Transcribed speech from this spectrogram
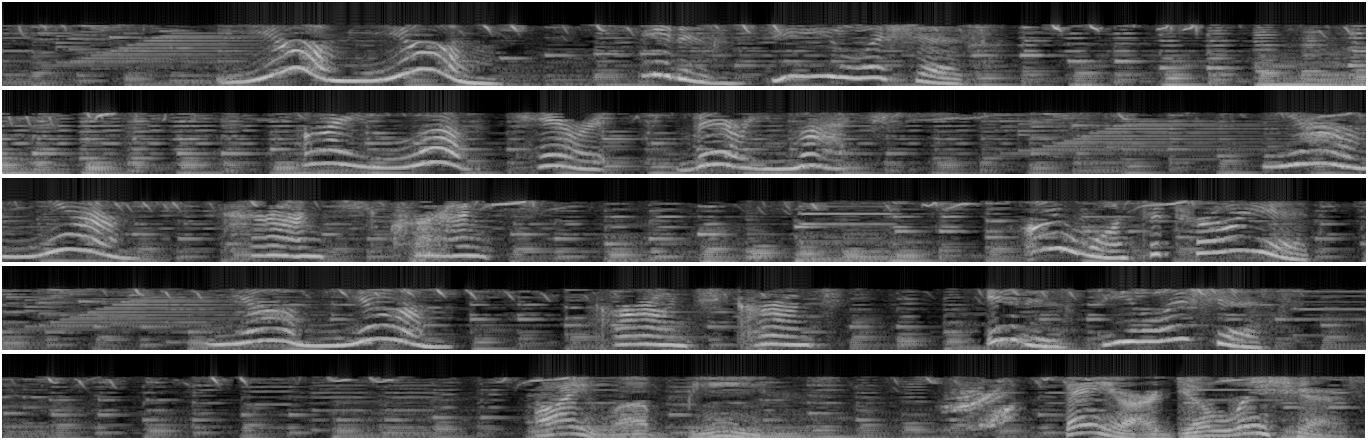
Yum, yum. It is delicious. I love carrots very much. Yum, yum. Crunch, crunch. Want to try it. Yum, yum. Crunch, crunch. It is delicious. I love beans. They are delicious.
